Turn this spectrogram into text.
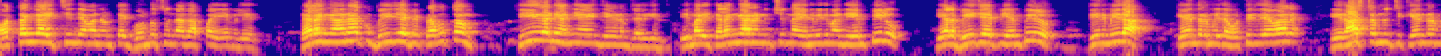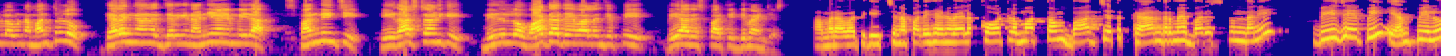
మొత్తంగా ఇచ్చింది ఏమని ఉంటే గుండు సున్నా తప్ప ఏమి లేదు. తెలంగాణకు బీజేపీ ప్రభుత్వం తీరని అన్యాయం చేయడం జరిగింది. ఇది మరి తెలంగాణ నుంచి ఉన్న ఎనిమిది మంది ఎంపీలు ఇవాళ బీజేపీ ఎంపీలు దీని మీద కేంద్రం మీద ఒత్తిడి తేవాలి. ఈ రాష్ట్రం నుంచి కేంద్రంలో ఉన్న మంత్రులు తెలంగాణకు జరిగిన అన్యాయం మీద స్పందించి ఈ రాష్ట్రానికి నిధుల్లో వాటా దేవాలని చెప్పి బీఆర్ఎస్ పార్టీ డిమాండ్ చేస్తుంది. అమరావతికి ఇచ్చిన పదిహేను వేల కోట్ల మొత్తం బాధ్యత కేంద్రమే భరిస్తుందని బీజేపీ ఎంపీలు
